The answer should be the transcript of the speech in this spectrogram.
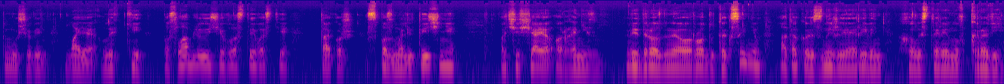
тому що він має легкі послаблюючі властивості, також спазмолітичні, очищає організм від різного роду токсинів, а також знижує рівень холестерину в крові.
